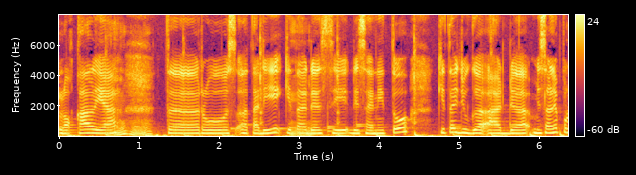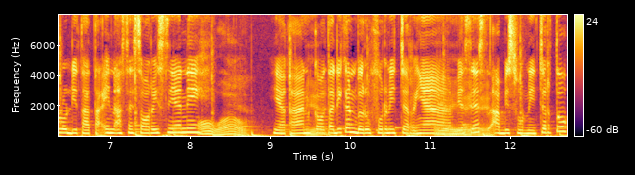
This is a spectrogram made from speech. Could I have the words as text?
lokal ya, terus eh, tadi kita ada si desain itu kita juga ada misalnya perlu ditatain aksesorisnya nih, Oh, wow. ya kan? Iya. Kalau tadi kan baru furniturnya, Iya, iya, biasanya iya. abis furniture tuh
